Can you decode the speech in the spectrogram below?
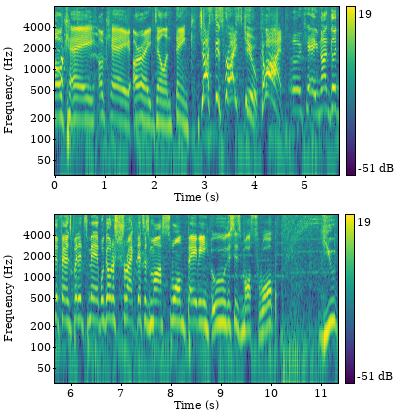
Okay. Okay. All right, Dylan. Think. Justice for Ice Cube! Come on! Okay, not good defense, but it's mid. We'll go to Shrek. This is Moss Swamp, baby. Ooh, this is Moss Swamp. You.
